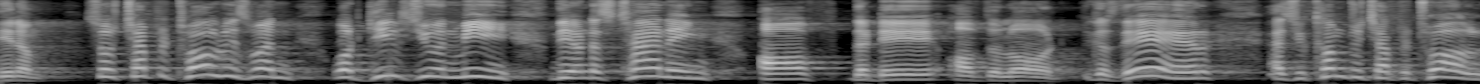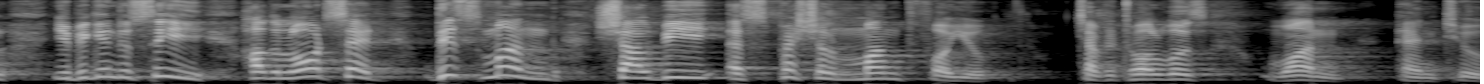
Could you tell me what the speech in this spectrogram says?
ദിനം സോ ചാപ്റ്റർ ട്വൽവ് ഇസ് വൺ വാട്ട് ഗീവ്സ് യു ആൻഡ് മീ ദി അണ്ടർസ്റ്റാൻഡിംഗ് ഓഫ് ദ ഡേ ഓഫ് ദ ലോഡ് ബിക്കോസ് there as you come to chapter 12 you begin to see how the lord said this month shall be a special month for you chapter 12 verse 1 and 2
